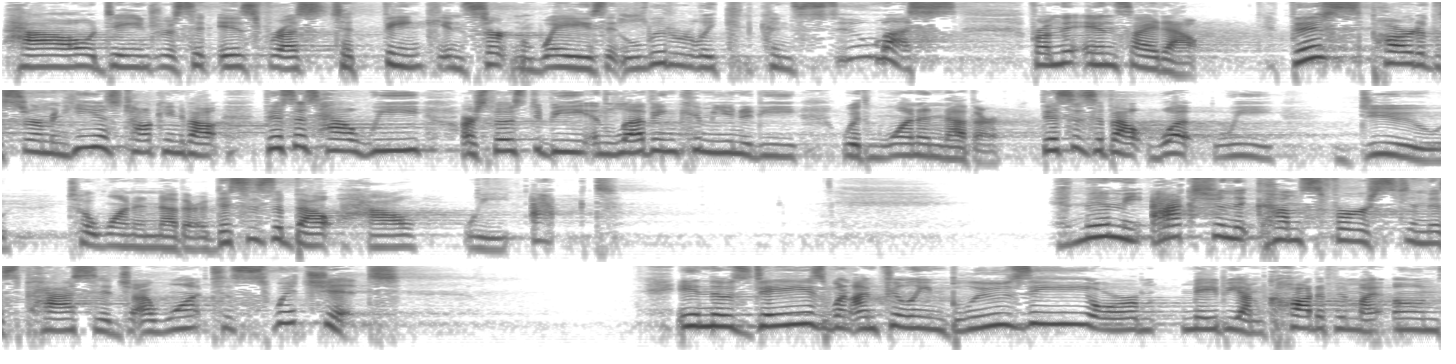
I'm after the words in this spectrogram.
how dangerous it is for us to think in certain ways that literally can consume us from the inside out. This part of the sermon, he is talking about this is how we are supposed to be in loving community with one another. This is about what we do to one another. This is about how we act. And then the action that comes first in this passage, I want to switch it. In those days when I'm feeling bluesy or maybe I'm caught up in my own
